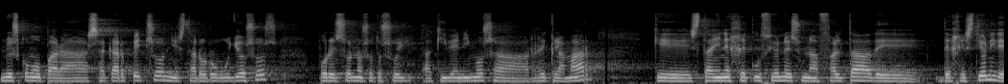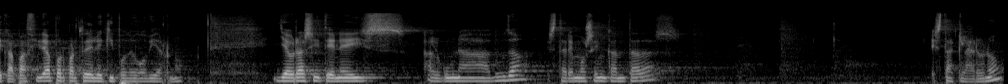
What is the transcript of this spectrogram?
no es como para sacar pecho ni estar orgullosos, por eso nosotros hoy aquí venimos a reclamar que esta inejecución es una falta de, gestión y de capacidad por parte del equipo de gobierno. Y ahora si tenéis alguna duda, estaremos encantadas. Está claro, ¿no?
